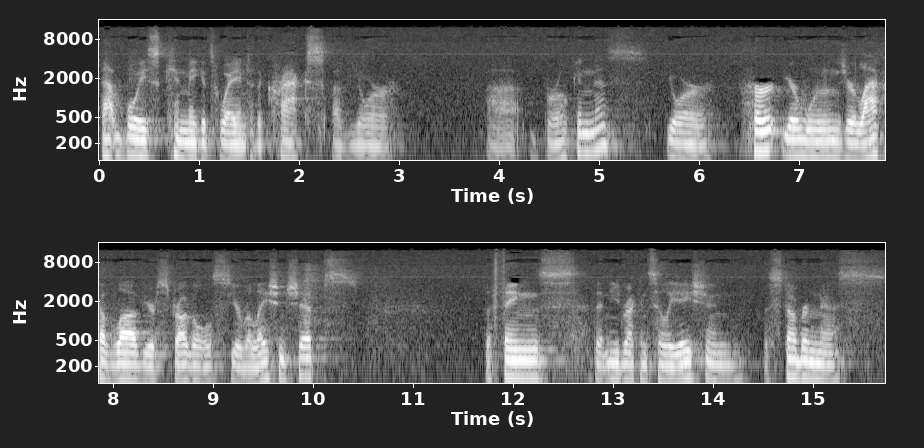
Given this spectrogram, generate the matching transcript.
That voice can make its way into the cracks of your uh, brokenness, your hurt, your wounds, your lack of love, your struggles, your relationships, the things that need reconciliation, the stubbornness,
